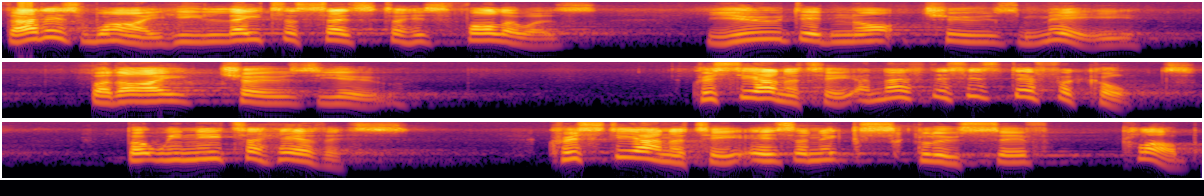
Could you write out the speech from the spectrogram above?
That is why he later says to his followers, You did not choose me, but I chose you. Christianity, and this is difficult, but we need to hear this. Christianity is an exclusive club.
